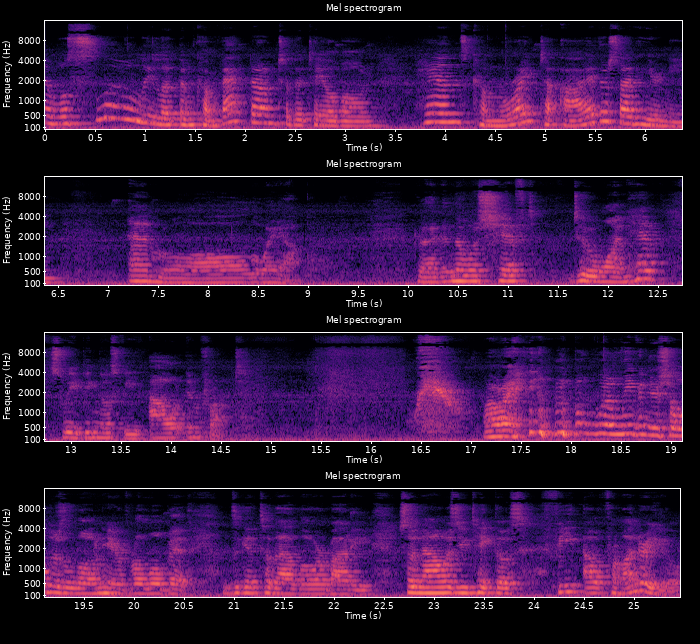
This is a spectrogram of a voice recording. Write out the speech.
Then we'll slowly let them come back down to the tailbone. Hands come right to either side of your knee and roll all the way up. Good, and then we'll shift to one hip, sweeping those feet out in front. Whew. All right, we're leaving your shoulders alone here for a little bit. Let's get to that lower body. So now as you take those feet out from under you,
